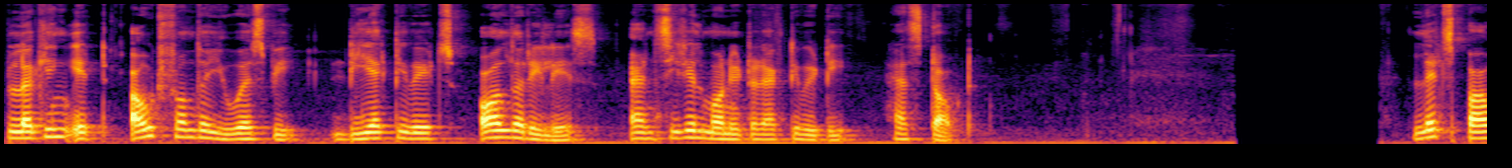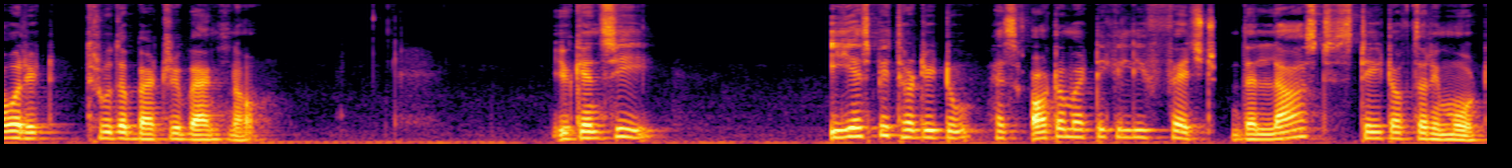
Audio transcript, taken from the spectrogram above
Plugging it out from the USB deactivates all the relays and serial monitor activity has stopped. Let's power it through the battery bank now. You can see ESP32 has automatically fetched the last state of the remote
